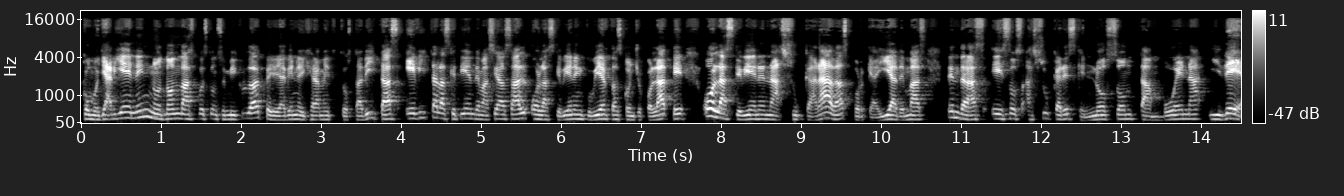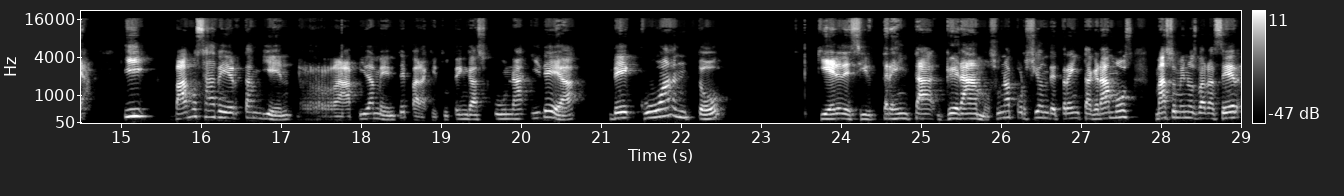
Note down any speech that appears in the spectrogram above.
como ya vienen, no, no las puedes consumir crudas, pero ya vienen ligeramente tostaditas. Evita las que tienen demasiada sal o las que vienen cubiertas con chocolate o las que vienen azucaradas, porque ahí además tendrás esos azúcares que no son tan buena idea. Y vamos a ver también rápidamente para que tú tengas una idea de cuánto quiere decir 30 gramos. Una porción de 30 gramos más o menos van a ser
